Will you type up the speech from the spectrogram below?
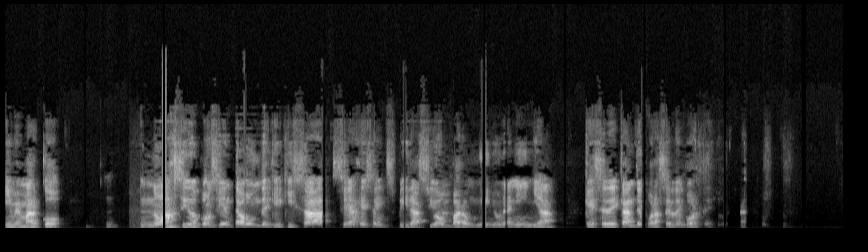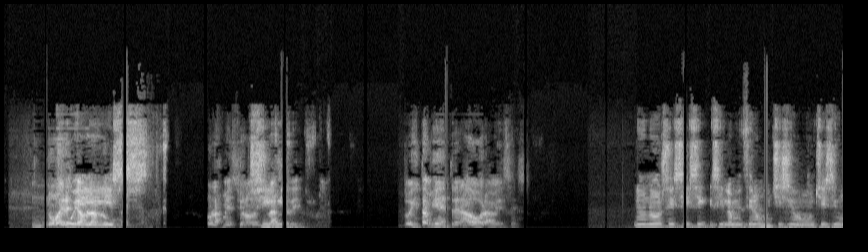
y me marcó. ¿No has sido consciente aún de que quizá seas esa inspiración para un niño o una niña que se decante por hacer deporte? No eres de hablarlo. Pues, no lo has mencionado en clase de... Soy también entrenador a veces. No, no, sí, sí, sí, sí, lo menciono muchísimo, muchísimo.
